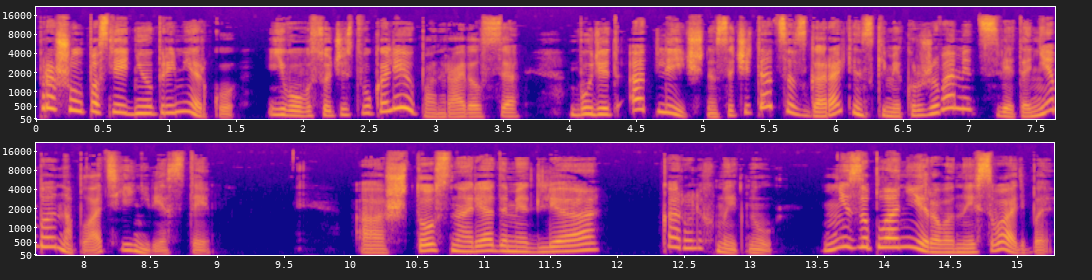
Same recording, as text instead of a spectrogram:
Прошел последнюю примерку. Его высочеству Калею понравился. Будет отлично сочетаться с гаракинскими кружевами цвета неба на платье невесты. А что с нарядами для... Король хмыкнул. Незапланированной свадьбы.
